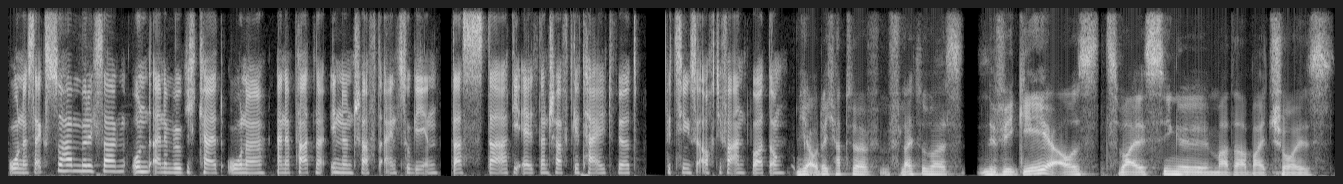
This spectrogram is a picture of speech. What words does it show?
ohne Sex zu haben, würde ich sagen, und eine Möglichkeit, ohne eine Partnerinnenschaft einzugehen, dass da die Elternschaft geteilt wird, beziehungsweise auch die Verantwortung. Ja, oder ich hatte vielleicht sowas, eine WG aus zwei Single Mother by Choice.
